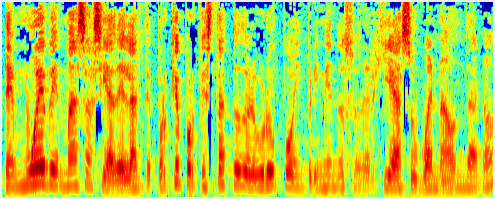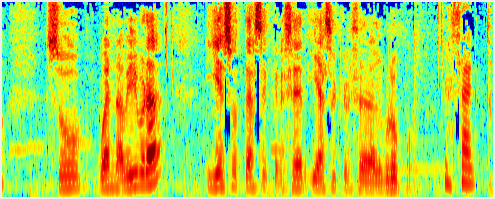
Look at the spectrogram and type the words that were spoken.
te mueve más hacia adelante. ¿Por qué? Porque está todo el grupo imprimiendo su energía, su buena onda, ¿no? Su buena vibra y eso te hace crecer y hace crecer al grupo. Exacto.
